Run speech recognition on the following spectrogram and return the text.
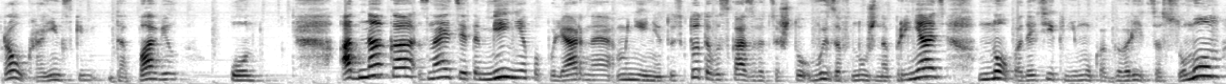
проукраинскими, добавил он. Однако, знаете, это менее популярное мнение. То есть кто-то высказывается, что вызов нужно принять, но подойти к нему, как говорится, с умом,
